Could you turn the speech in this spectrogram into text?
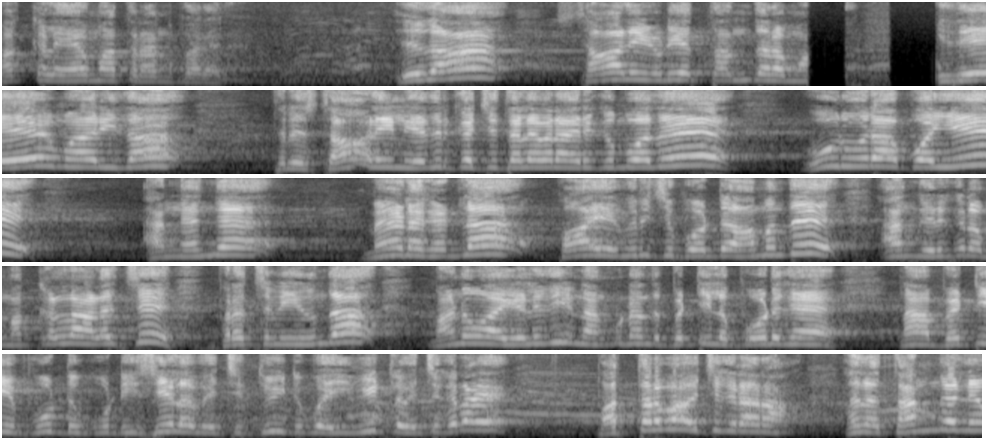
மக்களை ஏமாத்துறாங்க பாருங்க. இதுதான் ஸ்டாலினுடைய தந்திரமா. இதே மாதிரி தான் திரு ஸ்டாலின் எதிர்க்கட்சி தலைவராக இருக்கும்போது ஊர் ஊரா போய் அங்கங்க மேடகட்டில் பாயை விரிச்சு போட்டு அமர்ந்து அங்கே இருக்கிற மக்கள்லாம் அழைச்சி பிரச்சனை இருந்தால் மனுவாக எழுதி நான் கொண்டு அந்த பெட்டியில் போடுங்க. நான் பெட்டியை பூட்டு பூட்டி சீலை வச்சு தூக்கிட்டு போய் வீட்டில் வச்சுக்கிறேன். பத்திரமா வச்சுக்கிறாராம். அதில் தங்க நே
